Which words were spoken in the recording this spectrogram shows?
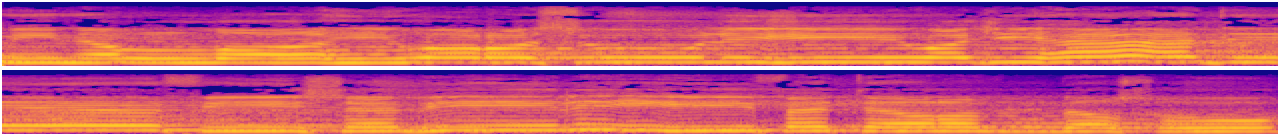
من الله ورسوله وجهاد في سبيله فتربصوا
